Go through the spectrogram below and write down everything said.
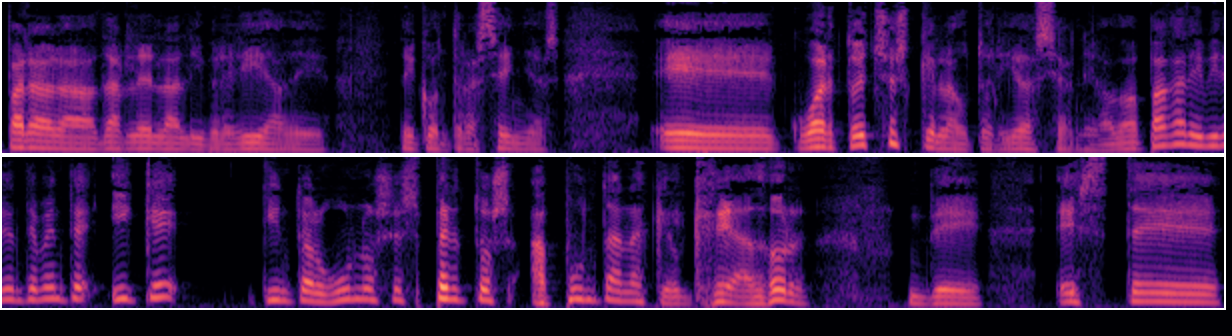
para darle la librería de, contraseñas. Eh, cuarto hecho es que la autoridad se ha negado a pagar, evidentemente, y que quinto, algunos expertos apuntan a que el creador de este,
